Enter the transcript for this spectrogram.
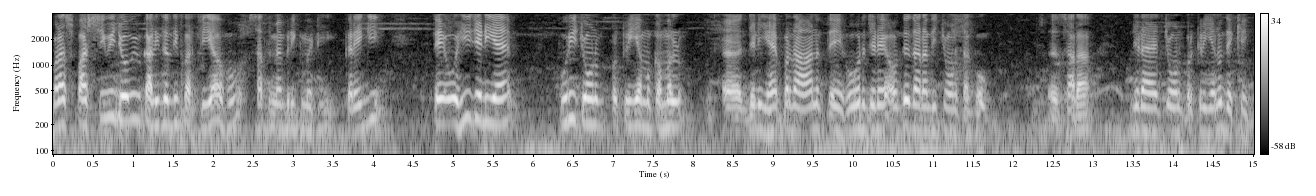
ਬੜਾ ਸਪਸ਼ਟ ਸੀ ਵੀ ਜੋ ਵੀ ਅਕਾਲੀ ਦਲ ਦੀ ਭਰਤੀ ਆ, ਉਹ ਸੱਤ ਮੈਂਬਰੀ ਕਮੇਟੀ ਕਰੇਗੀ ਤੇ ਉਹੀ ਜਿਹੜੀ ਹੈ, ਪੂਰੀ ਚੋਣ ਪ੍ਰਕਿਰਿਆ ਮੁਕੰਮਲ ਜਿਹੜੀ ਹੈ ਪ੍ਰਧਾਨ ਤੇ ਹੋਰ ਜਿਹੜੇ ਅਹੁਦੇਦਾਰਾਂ ਦੀ ਚੋਣ ਤੱਕ ਉਹ ਸਾਰਾ ਜਿਹੜਾ ਹੈ ਚੋਣ ਪ੍ਰਕਿਰਿਆ ਨੂੰ ਦੇਖੇਗੀ।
